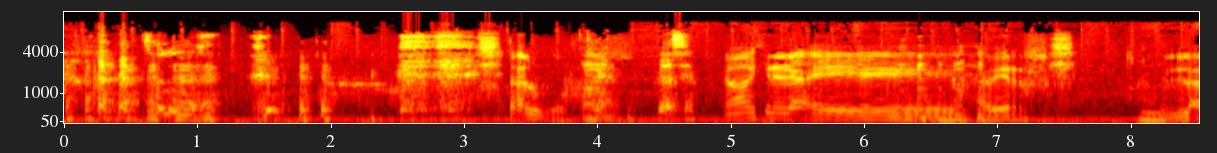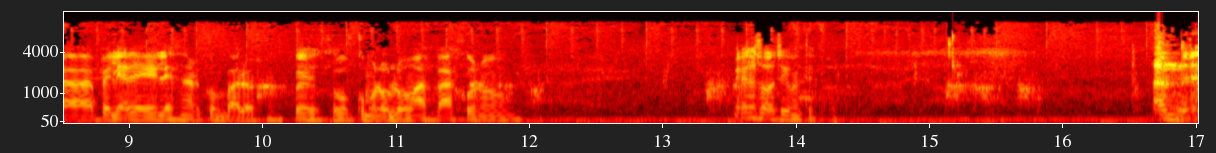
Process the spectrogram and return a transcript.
Saludos. Saludos. Gracias. No, en general, eh, a ver, la pelea de Lesnar con Valor. Pues como- lo, lo más bajo, no. Eso básicamente. André,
